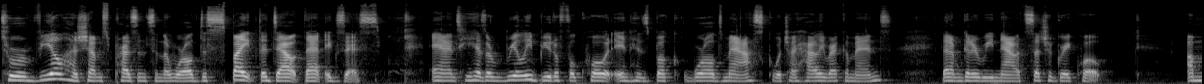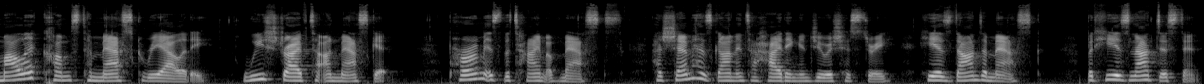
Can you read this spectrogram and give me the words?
to reveal Hashem's presence in the world despite the doubt that exists. And he has a really beautiful quote in his book, World Mask, which I highly recommend, that I'm going to read now. It's such a great quote. Amalek comes to mask reality. We strive to unmask it. Purim is the time of masks. Hashem has gone into hiding in Jewish history. He has donned a mask, but he is not distant.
